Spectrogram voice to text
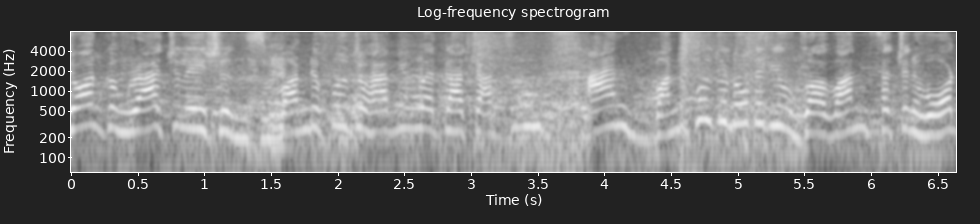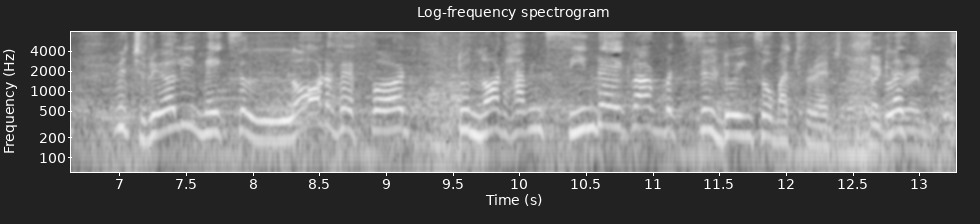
John, congratulations. Wonderful to have you at our chat room and wonderful to know that you've got won such an award, which really makes a lot of effort to not having seen the aircraft but still doing so much for it. Thank let's, very much.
